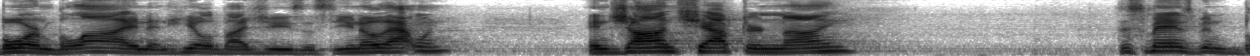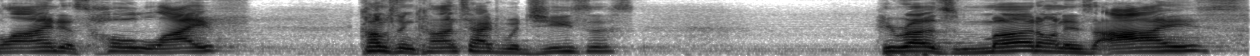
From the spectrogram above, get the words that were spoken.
born blind and healed by Jesus. Do you know that one? In John chapter 9, this man's been blind his whole life, comes in contact with Jesus. He rubs mud on his eyes.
